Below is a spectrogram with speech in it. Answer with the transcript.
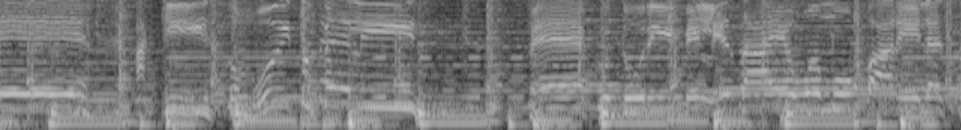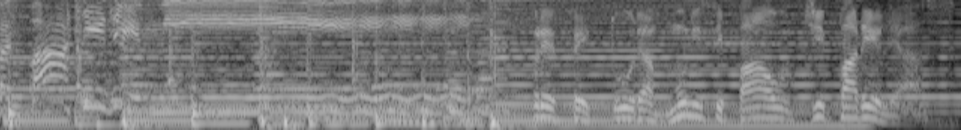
Cultura e beleza, eu amo Parelhas, faz parte de mim. Prefeitura Municipal de Parelhas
